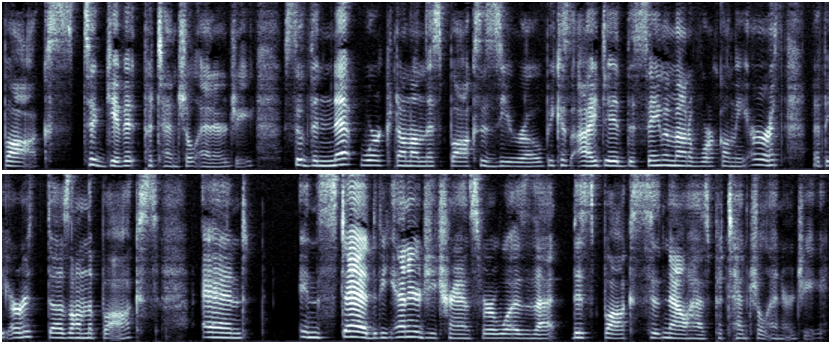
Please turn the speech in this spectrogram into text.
box to give it potential energy. So the net work done on this box is zero because I did the same amount of work on the earth that the earth does on the box. And instead, the energy transfer was that this box now has potential energy.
